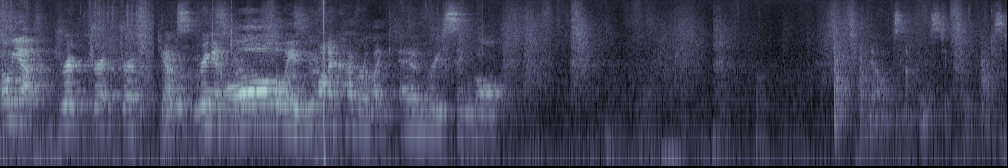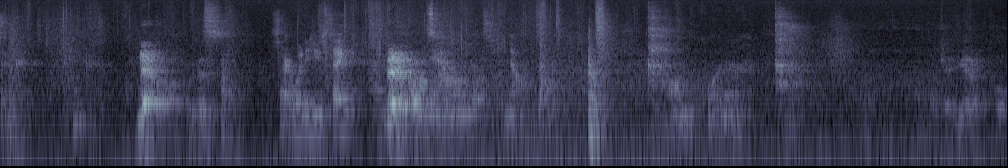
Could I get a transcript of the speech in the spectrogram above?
Oh yeah, drip, drip, drip. Yes, bring it all the way. We want to cover like every single. No, it's not going to stick to the plastic. I think. No, this, Sorry, what did you say? no, no, it's Down. No. On the corner. Okay, you gotta pull.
